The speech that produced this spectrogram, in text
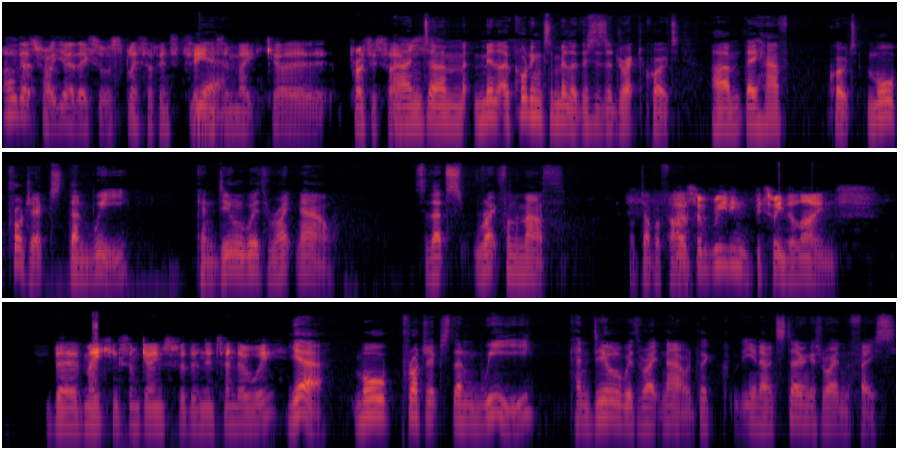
Oh, that's right. Yeah, they sort of split up into teams Yeah. and make uh, prototypes. And um, Miller, according to Miller, this is a direct quote. Um, they have quote more projects than we can deal with right now. So that's right from the mouth of Double Fine. Uh, so reading between the lines, they're making some games for the Nintendo Wii. Yeah, more projects than we can deal with right now. The you know, it's staring us right in the face.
